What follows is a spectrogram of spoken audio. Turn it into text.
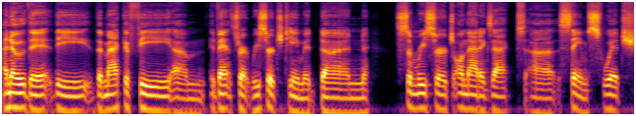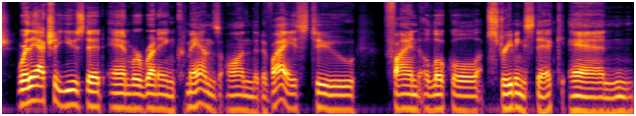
I know the the the McAfee um, Advanced Threat Research Team had done some research on that exact uh, same switch, where they actually used it and were running commands on the device to find a local streaming stick and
